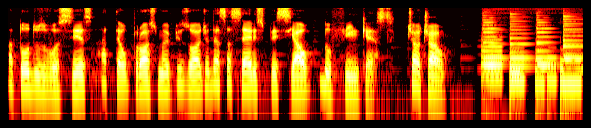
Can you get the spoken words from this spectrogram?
a todos vocês. Até o próximo episódio dessa série especial do Fincast. Tchau, tchau. Música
